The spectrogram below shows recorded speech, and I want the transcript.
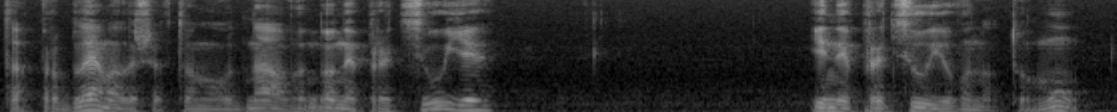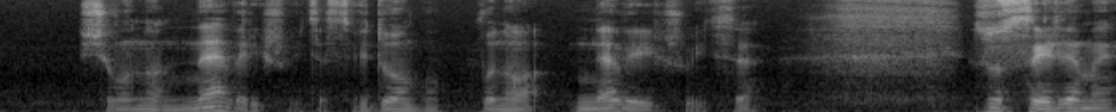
Та проблема лише в тому одна, воно не працює. І не працює воно тому, що воно не вирішується свідомо, воно не вирішується зусиллями,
